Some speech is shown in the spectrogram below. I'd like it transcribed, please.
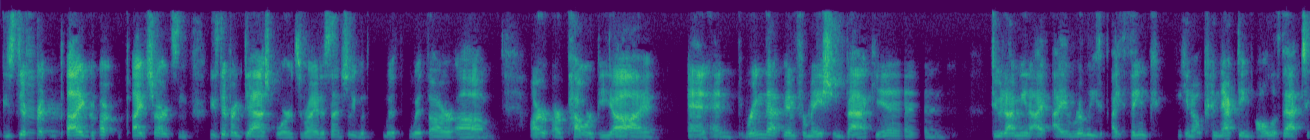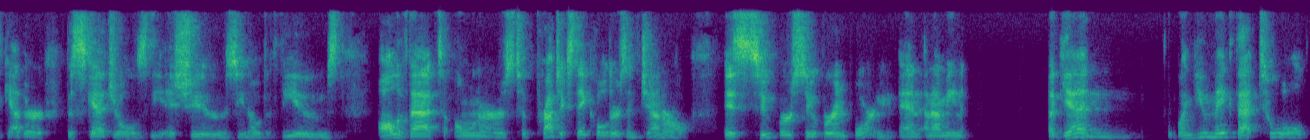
these different pie, pie charts and these different dashboards, right? Essentially with with with our um, our, our Power BI and and bring that information back in dude i mean I, I really i think you know connecting all of that together the schedules the issues you know the views all of that to owners to project stakeholders in general is super super important. And and i mean again when you make that tool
